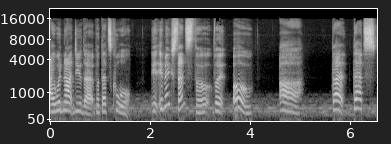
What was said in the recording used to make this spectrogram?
I would not do that but that's cool it, it makes sense though but oh ah that that's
